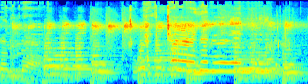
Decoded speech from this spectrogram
되라는 거야. 저 확장해야 되는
